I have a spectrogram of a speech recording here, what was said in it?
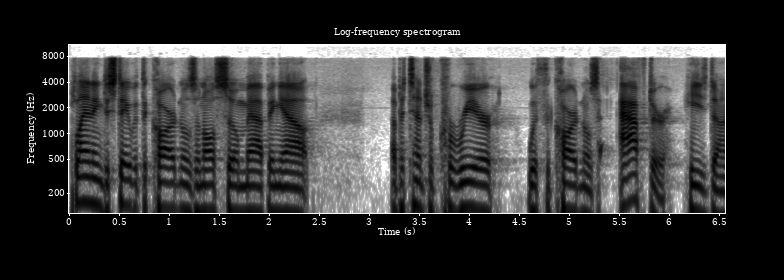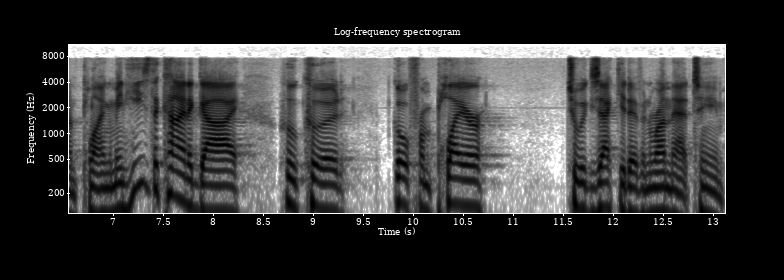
planning to stay with the Cardinals and also mapping out a potential career with the Cardinals after he's done playing. I mean, he's the kind of guy who could go from player to executive and run that team.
